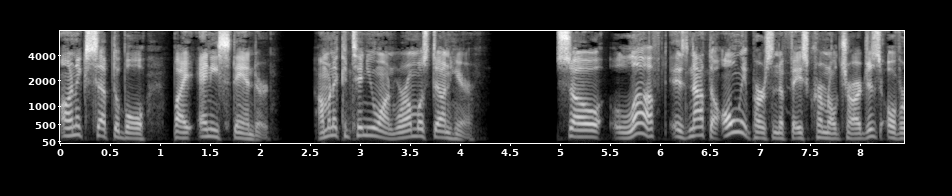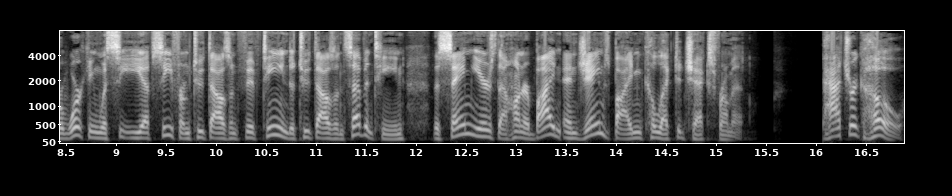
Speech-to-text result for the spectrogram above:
unacceptable by any standard. I'm going to continue on. We're almost done here. So, Luft is not the only person to face criminal charges over working with CEFC from 2015 to 2017, the same years that Hunter Biden and James Biden collected checks from it. Patrick Ho,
